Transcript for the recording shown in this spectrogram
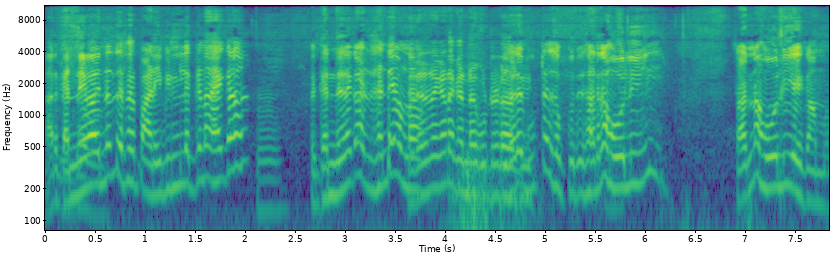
ਯਾਰ ਗੰਨੇ ਵਾ ਇਹਨਾਂ ਤੇ ਫਿਰ ਪਾਣੀ ਵੀ ਨਹੀਂ ਲੱਗਣਾ ਹੈਗਾ। ਫਿਰ ਗੰਨੇ ਦੇ ਘੱਟ ਠੰਡੇ ਆਉਣਾ। ਇਹਨਾਂ ਨੇ ਕਹਿਣਾ ਗੰਨਾ ਕੁੱਟਣਾ ਜਿਹੜੇ ਬੂਟੇ ਸੁੱਕਦੇ ਸਾਡੇ ਨਾਲ ਹੋਲੀ। ਸਾਡੇ ਨਾਲ ਹੋਲੀ ਇਹ ਕੰਮ।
